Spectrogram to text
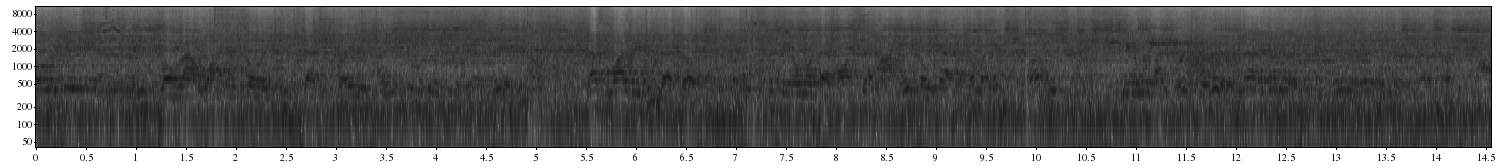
Oh yeah, yeah. Roll out wider so it keeps that straight and Yeah. That's why they do that though. Because they don't want that offset. I hate those guys. I'm like, what? Make them look like bricks for real. Yeah, Baby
